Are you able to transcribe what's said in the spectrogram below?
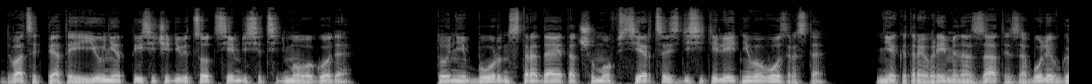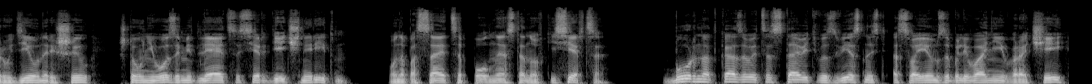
25 июня 1977 года. Тони Бурн страдает от шумов сердца с десятилетнего возраста. Некоторое время назад из-за боли в груди он решил, что у него замедляется сердечный ритм. Он опасается полной остановки сердца. Бурн отказывается ставить в известность о своем заболевании врачей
